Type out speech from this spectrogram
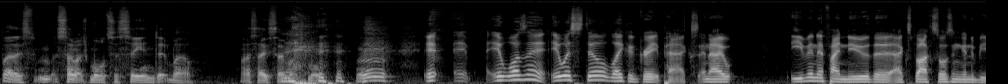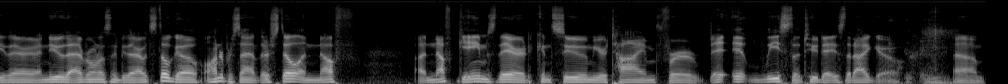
well, there's so much more to see and do. Well, I say so much more. Uh, It, it it wasn't. It was still like a great PAX, and I even if I knew the Xbox wasn't going to be there, I knew that everyone was going to be there. I would still go 100. percent There's still enough enough games there to consume your time for at, at least the two days that I go. Um,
